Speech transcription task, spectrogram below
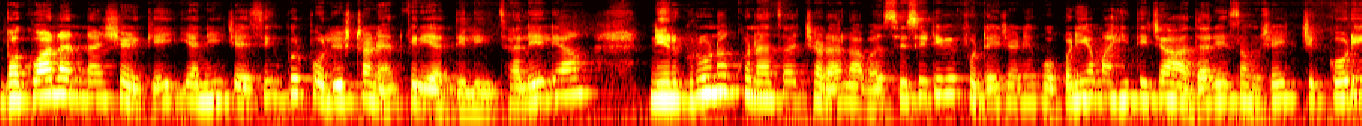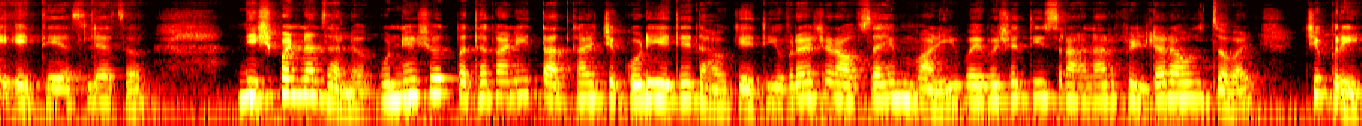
भगवान अण्णा शेळके यांनी जयसिंगपूर पोलीस ठाण्यात फिर्याद दिली. झालेल्या निर्घृण खुनाचा छडा लावत C C T V footage आणि गोपनीय माहितीच्या आधारे संशयित चिक्कोडी येथे असल्याचं निष्पन्न झालं. गुन्हेशोध पथकाने तात्काळ चिकोडी येथे धाव घेत युवराज रावसाहेब माळी वैवश तीस राहणार फिल्टर हाऊस जवळ चिपरी.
